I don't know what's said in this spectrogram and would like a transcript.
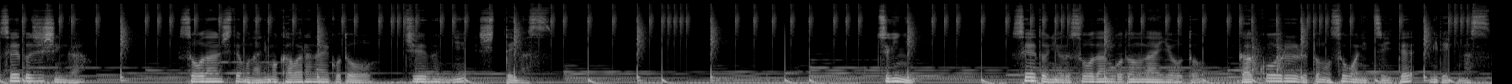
生徒自身が相談しても何も変わらないことを十分に知っています。次に生徒による相談事の内容と学校ルールとの齟齬について見ていきます。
